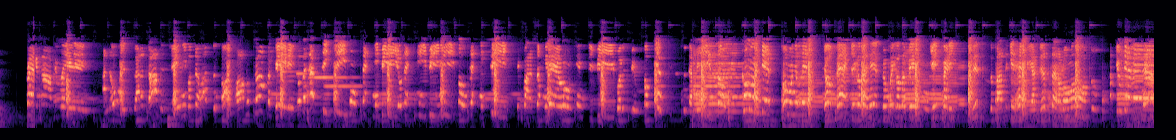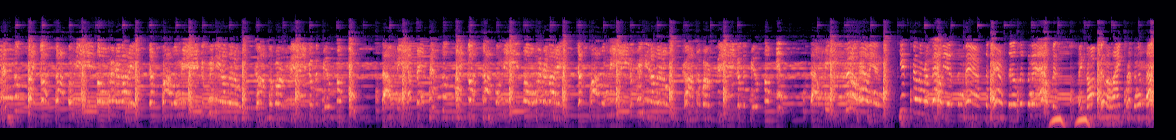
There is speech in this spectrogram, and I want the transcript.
get ready. This is about to get heavy. I just settled on my lawsuit.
